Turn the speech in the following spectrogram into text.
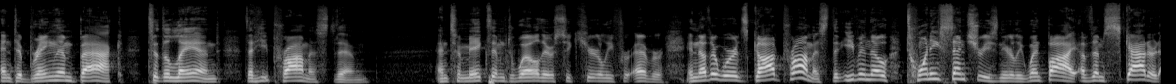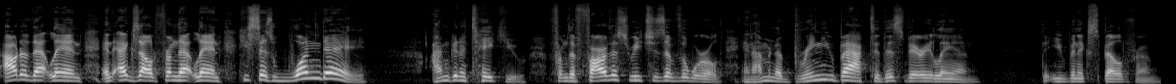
and to bring them back to the land that he promised them and to make them dwell there securely forever. In other words, God promised that even though 20 centuries nearly went by of them scattered out of that land and exiled from that land, He says, one day I'm going to take you from the farthest reaches of the world and I'm going to bring you back to this very land that you've been expelled from.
